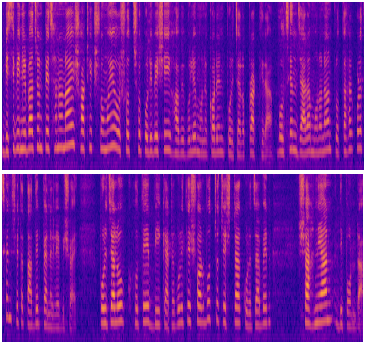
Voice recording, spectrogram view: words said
বিসিবি নির্বাচন পেছানো নয় সঠিক সময়ে ও স্বচ্ছ পরিবেশেই হবে বলে মনে করেন পরিচালক প্রার্থীরা। বলছেন যারা মনোনয়ন প্রত্যাহার করেছেন সেটা তাদের প্যানেলের বিষয়। পরিচালক হতে বি ক্যাটাগরিতে সর্বোচ্চ চেষ্টা করে যাবেন শাহনিয়ান দীপনরা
